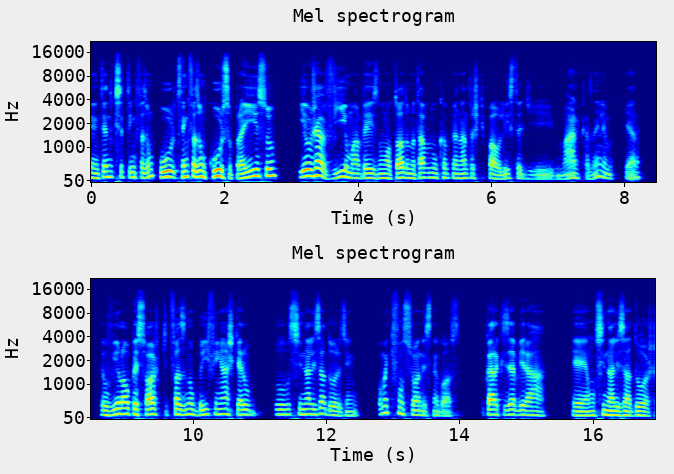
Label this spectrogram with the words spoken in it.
eu entendo que você tem que fazer um curso, tem que fazer um curso para isso. E eu já vi uma vez num autódromo, eu tava num campeonato, acho que paulista de marcas, nem lembro o que, que era. Eu vi lá o pessoal que fazendo o briefing, acho que era o, os sinalizadores. hein? Como é que funciona esse negócio? Se o cara quiser virar é, um sinalizador.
